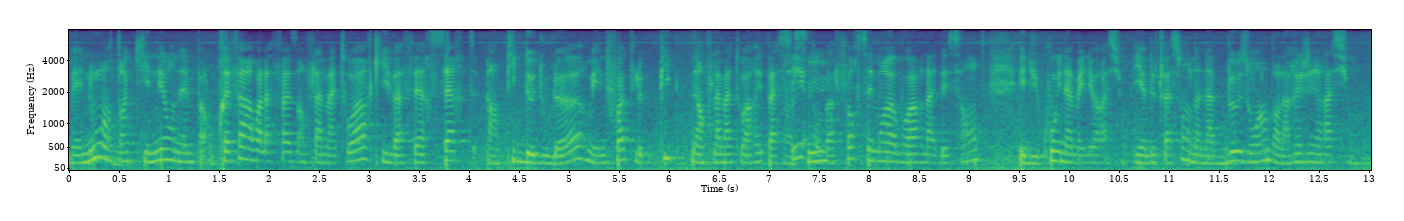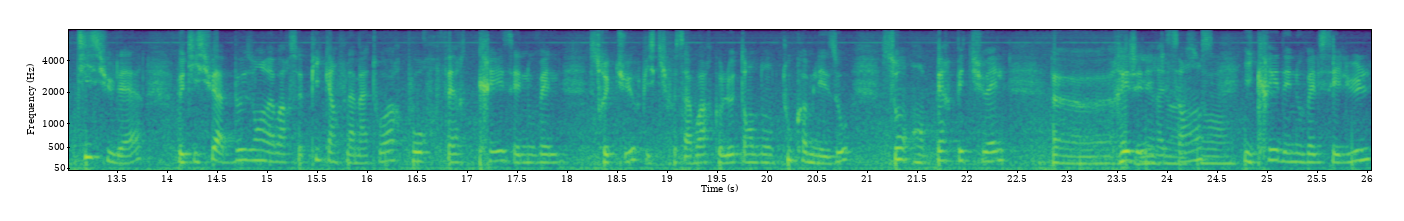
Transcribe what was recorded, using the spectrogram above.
Mais nous, en tant que kiné, on n'aime pas. On préfère avoir la phase inflammatoire qui va faire certes un pic de douleur, mais une fois que le pic inflammatoire est passé. on va forcément avoir la descente et du coup une amélioration. Et de toute façon, on en a besoin dans la régénération tissulaire. Le tissu a besoin d'avoir ce pic inflammatoire pour faire créer ces nouvelles structures, puisqu'il faut savoir que le tendon, tout comme les os, sont en perpétuelle euh, régénérescence. Ils créent des nouvelles cellules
